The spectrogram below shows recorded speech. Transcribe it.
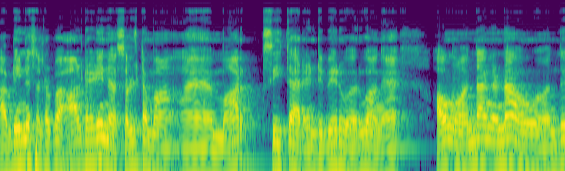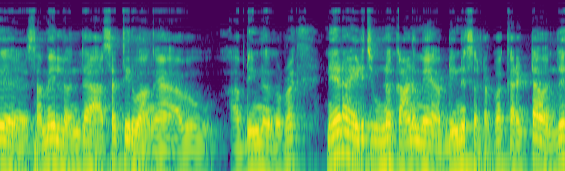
அப்படின்னு சொல்கிறப்ப ஆல்ரெடி நான் சொல்லிட்டேம்மா. மார்க் சீதா ரெண்டு பேர் வருவாங்க. அவங்க வந்தாங்கன்னா அவங்க வந்து சமையல் வந்து அசத்திடுவாங்க அப்~ அப்படின்னுக்கிறப்ப நேரம் ஆகிடுச்சு இன்னும் காணுமே அப்படின்னு சொல்கிறப்ப கரெக்டாக வந்து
